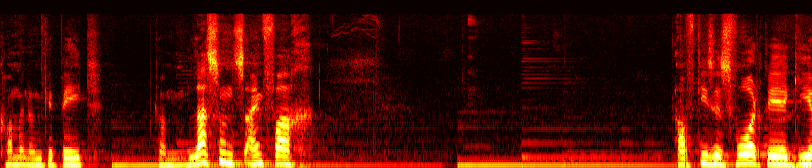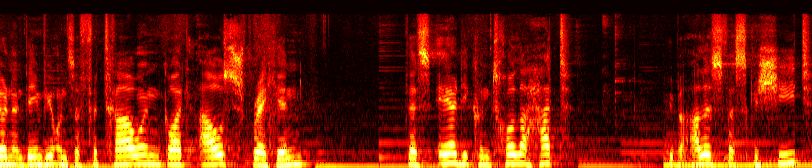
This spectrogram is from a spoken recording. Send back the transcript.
kommen und Gebet kommen. Lass uns einfach auf dieses Wort reagieren, indem wir unser Vertrauen Gott aussprechen, dass er die Kontrolle hat über alles, was geschieht,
